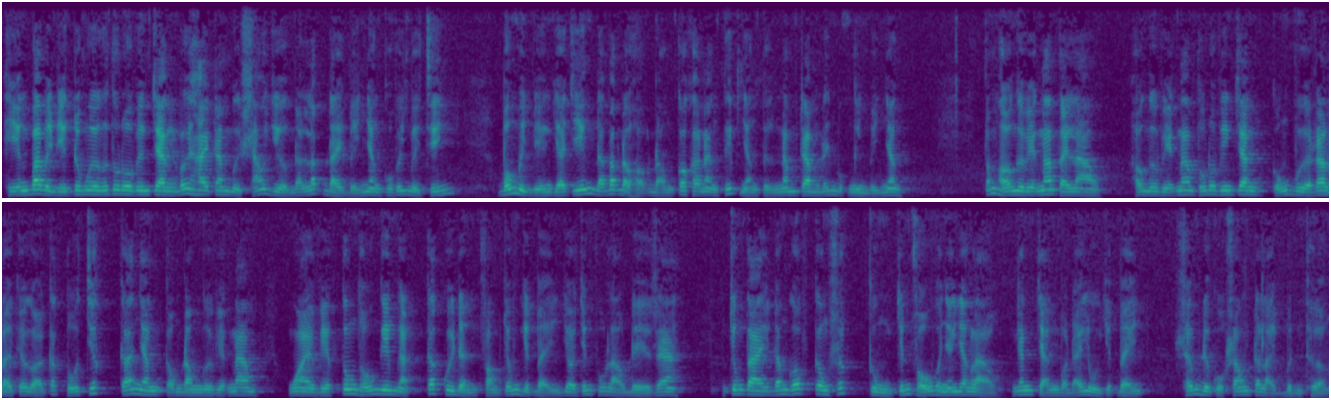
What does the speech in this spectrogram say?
Hiện ba bệnh viện trung ương ở thủ đô Viên Chăn với 216 giường đã lấp đầy bệnh nhân COVID-19, Bốn bệnh viện giả chiến đã bắt đầu hoạt động có khả năng tiếp nhận từ 500 đến 1.000 bệnh nhân. Tổng hội người Việt Nam tại Lào, Hội người Việt Nam thủ đô Viên Chăn cũng vừa ra lời kêu gọi các tổ chức, cá nhân, cộng đồng người Việt Nam ngoài việc tuân thủ nghiêm ngặt các quy định phòng chống dịch bệnh do chính phủ Lào đề ra, chung tay đóng góp công sức cùng chính phủ và nhân dân Lào ngăn chặn và đẩy lùi dịch bệnh, sớm đưa cuộc sống trở lại bình thường.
